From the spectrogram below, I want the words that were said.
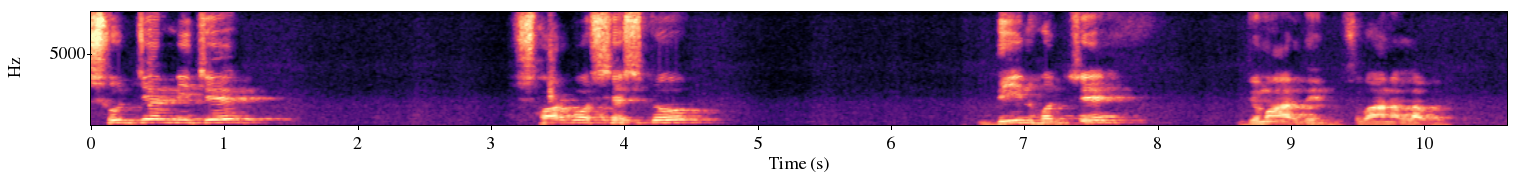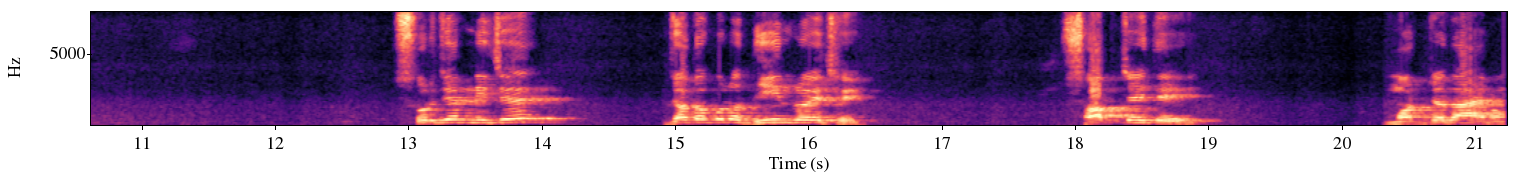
সূর্যের নিচে সর্বশ্রেষ্ঠ দিন হচ্ছে জুমার দিন। সুবাহান আল্লাহ বলে। সূর্যের নিচে যতগুলো দিন রয়েছে সবচেয়েতে মর্যাদা এবং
